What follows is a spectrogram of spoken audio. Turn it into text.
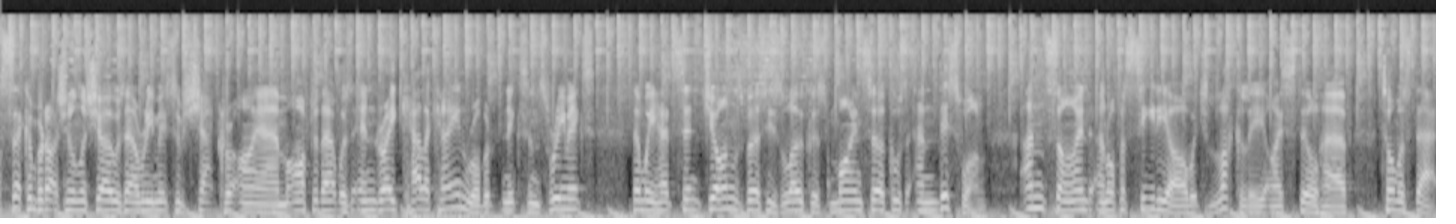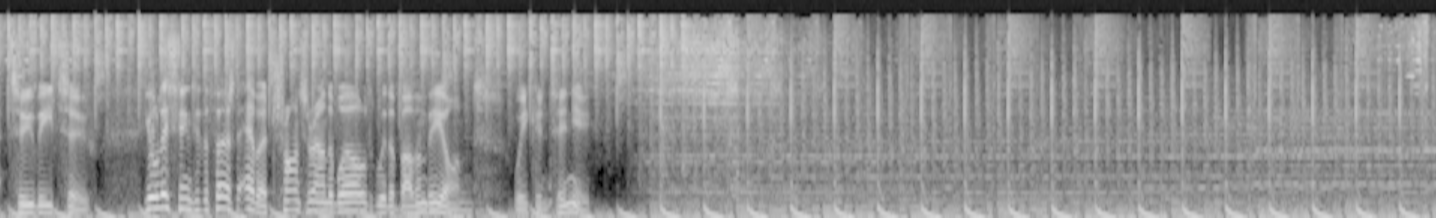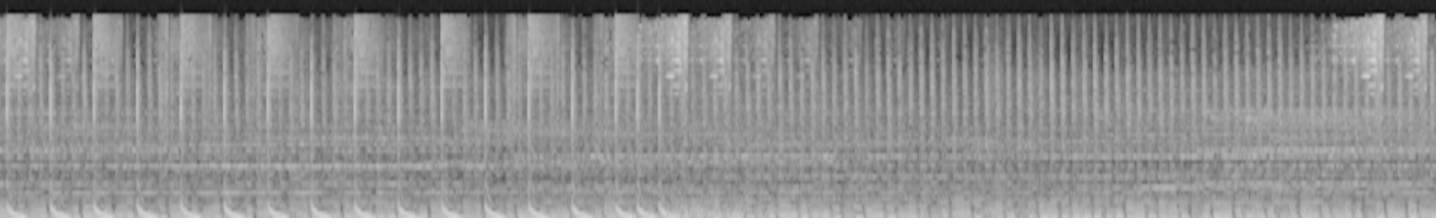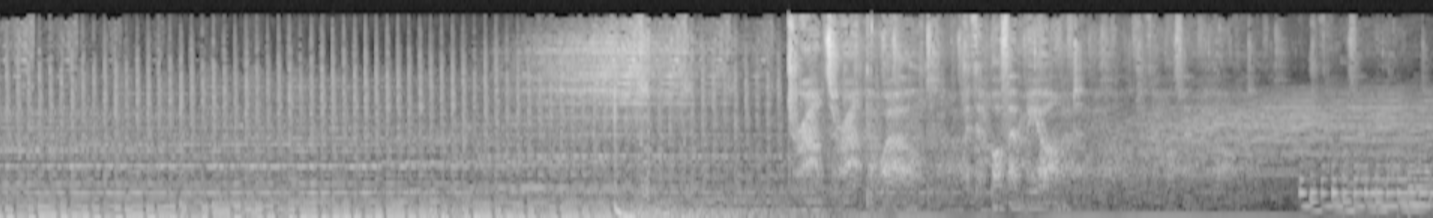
Our second production on the show was our remix of Chakra I Am. After that was Endre Kallocain, Robert Nickson's remix. Then we had St. John's versus Locust Mind Circles, and this one, unsigned and off a CDR, which luckily I still have, Thomas Datt 2v2. You're listening to the first ever Trance Around the World with Above and Beyond. We continue. ハハハハ!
